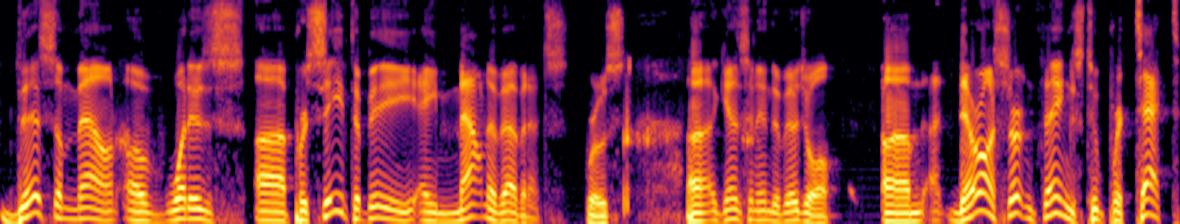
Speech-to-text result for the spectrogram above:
this amount of what is uh, perceived to be a mountain of evidence, Bruce, uh, against an individual, um, there are certain things to protect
